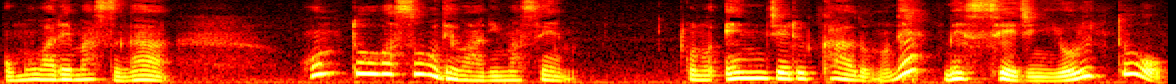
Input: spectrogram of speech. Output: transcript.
思われますが本当はそうではありません。このエンジェルカードのねメッセージによると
